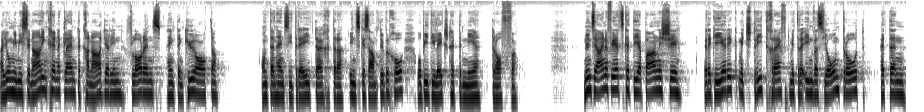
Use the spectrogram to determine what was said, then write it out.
eine junge Missionarin kennengelernt, eine Kanadierin, Florence, haben dann geheiratet. Und dann haben sie drei Töchter insgesamt bekommen, wobei die letzte hat er nie getroffen. 1941 hat die japanische Regierung mit Streitkräften mit einer Invasion droht, hat dann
